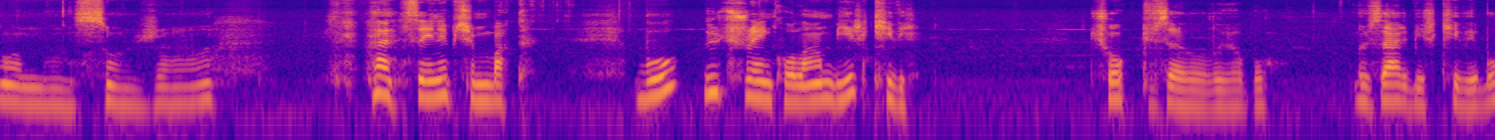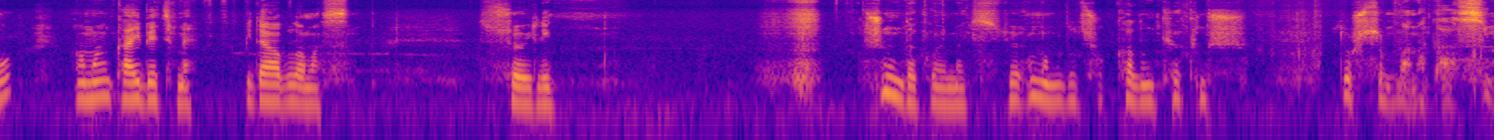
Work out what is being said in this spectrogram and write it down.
Ondan sonra Heh, Zeynep'ciğim bak. Bu üç renk olan bir kivi. Çok güzel oluyor bu. Özel bir kivi bu. Aman kaybetme. Bir daha bulamazsın. Söyleyeyim. Şunu da koymak istiyorum ama bu çok kalın kökmüş. Dursun bana kalsın.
